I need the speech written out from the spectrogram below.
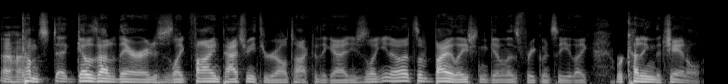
Uh-huh. comes uh, goes out of there and is just like, fine, patch me through. I'll talk to the guy. And he's just like, you know, it's a violation to get on this frequency. Like we're cutting the channel,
